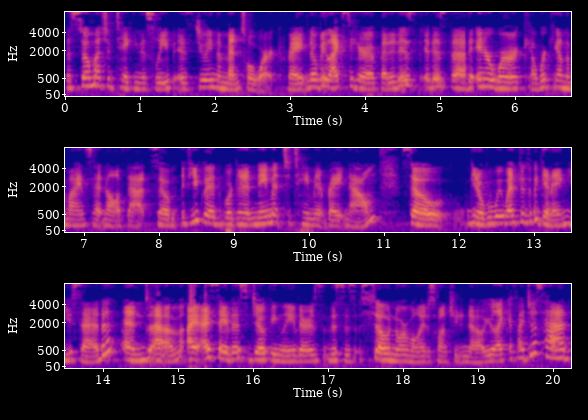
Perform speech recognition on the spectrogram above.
but so much of taking this leap is doing the mental work, right? Nobody likes to hear it, but it is it is the the inner work, uh, working on the mindset and all of that. So, if you could, we're to name it to tame it right now. So, you know, when we went through the beginning, you said, and um, I, I, say this jokingly. There's this is so normal. I just want you to know. You're like, if I just had,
